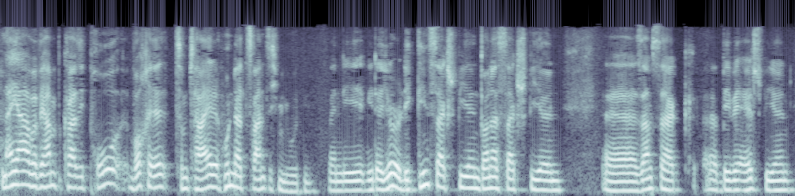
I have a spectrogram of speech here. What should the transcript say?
Naja, aber wir haben quasi pro Woche zum Teil 120 Minuten. Wenn die wieder Euroleague Dienstag spielen, Donnerstag spielen, äh, Samstag äh, BBL spielen.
